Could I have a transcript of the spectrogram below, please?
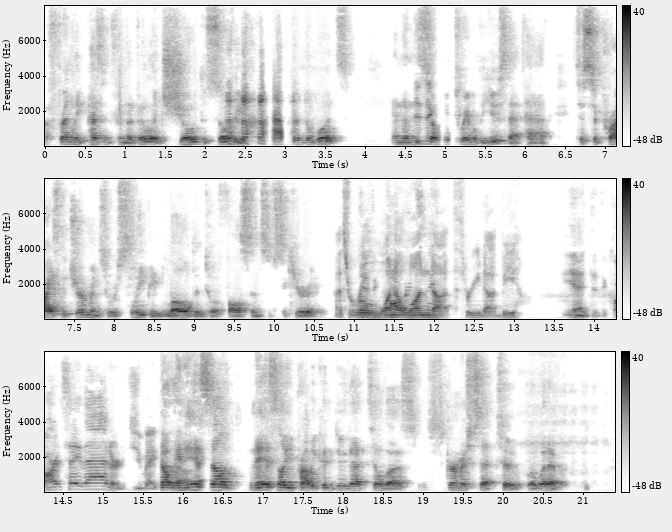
a friendly peasant from the village showed the Soviets the path through the woods. And then the Is it- Soviets were able to use that path to surprise the Germans who were sleeping, lulled into a false sense of security. That's rule Did the card 101.3.b. Yeah, did the card say that, or did you make No, that in up? ASL, in ASL, you probably couldn't do that till uh, skirmish set two, but whatever.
